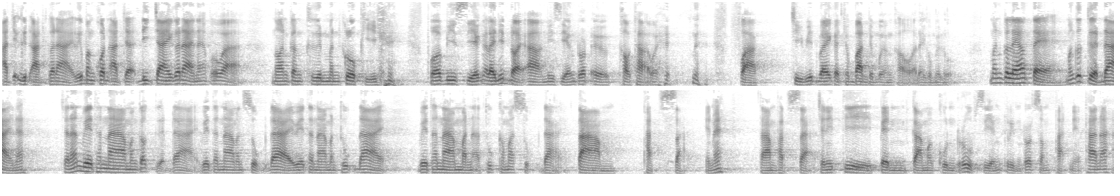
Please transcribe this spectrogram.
อาจจะอึดอัดก็ได้ หรือบางคนอาจจะดีใจก็ได้นะ เพราะว่านอนกลางคืนมันกลัวผีพอมีเสียงอะไรนิดหน่อยอ่ามีเสียงรถเออเข้าท่าไว้ ฝากชีวิตไว้กับชาวบ้านชาวเมืองเขาอะไรก็ไม่รู้ มันก็แล้วแต่มันก็เกิดได้นะ ฉะนั้นเวทนามันก็เกิดได้ เวทนามันสุขได้ เวทนามันทุกข์ได้ เวทนามันอทุกขมสุขได้ ตามผัสสะเห็นไหมตามผัสสะชนิดที่เป็นกามคุณรูปเสียงกลิ่นรสสัมผัสเนี่ยทานอาห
